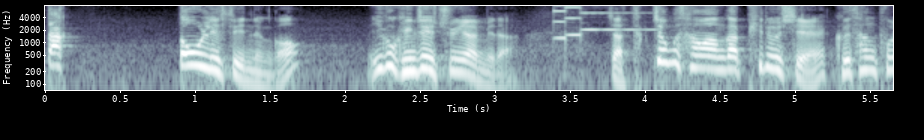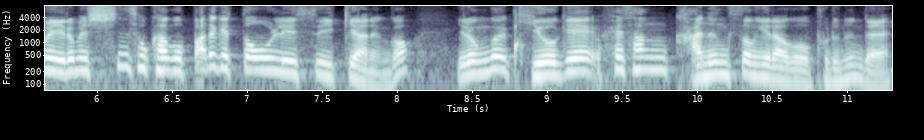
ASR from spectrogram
딱 떠올릴 수 있는 거. 이거 굉장히 중요합니다. 자, 특정 상황과 필요 시에 그 상품의 이름을 신속하고 빠르게 떠올릴 수 있게 하는 거. 이런 걸 기억의 회상 가능성이라고 부르는데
